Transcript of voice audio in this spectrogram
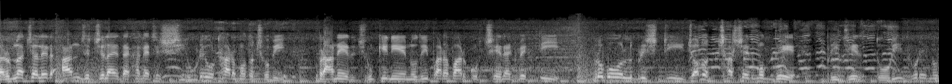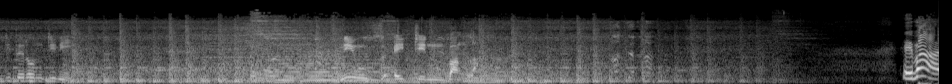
অরুণাচলের আঞ্জ জেলায় দেখা গেছে শিউড়ে ওঠার মতো ছবি। প্রাণের ঝুঁকি নিয়ে নদী পারাপার করছেন এক ব্যক্তি। প্রবল বৃষ্টি, জলোচ্ছ্বাসের মধ্যে ব্রিজের দড়ি ধরে নদী পেরোন তিনি। News eighteen Bangla. এবার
